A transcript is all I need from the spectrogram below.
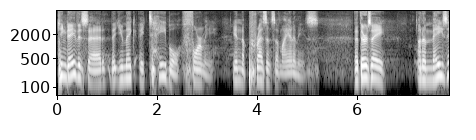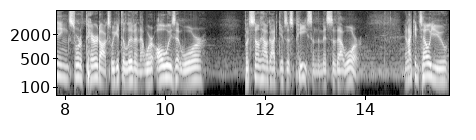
King David said that you make a table for me in the presence of my enemies. That there's a, an amazing sort of paradox we get to live in that we're always at war, but somehow God gives us peace in the midst of that war. And I can tell you,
